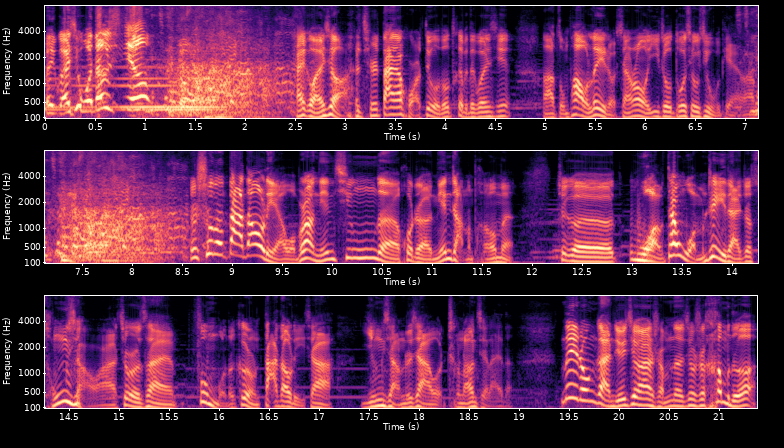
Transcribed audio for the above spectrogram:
没关系，我能行。开个玩笑啊，其实大家伙对我都特别的关心啊，总怕我累着，想让我一周多休息五天啊。就说到大道理啊，我不知道年轻的或者年长的朋友们，这个我，但我们这一代就从小啊，就是在父母的各种大道理下影响之下，我成长起来的，那种感觉就像什么呢？就是恨不得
